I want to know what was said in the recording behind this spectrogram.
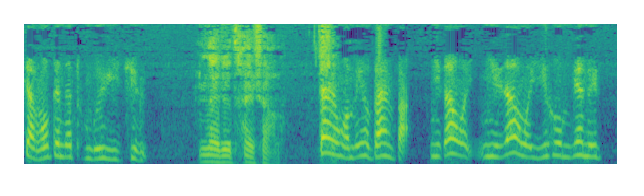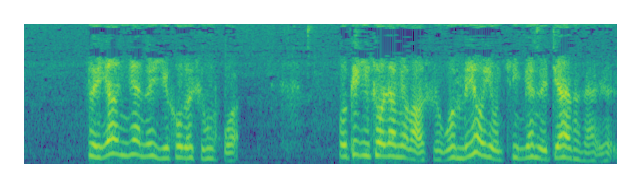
想过跟他同归于尽，那就太傻了。但是我没有办法。你让我，你让我以后面对，怎样面对以后的生活？我跟你说，张明老师，我没有勇气面对第二个男人。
